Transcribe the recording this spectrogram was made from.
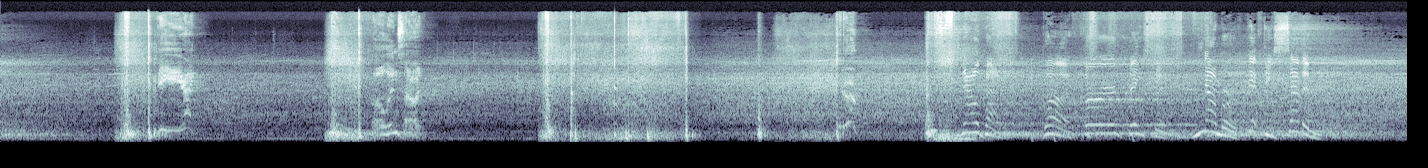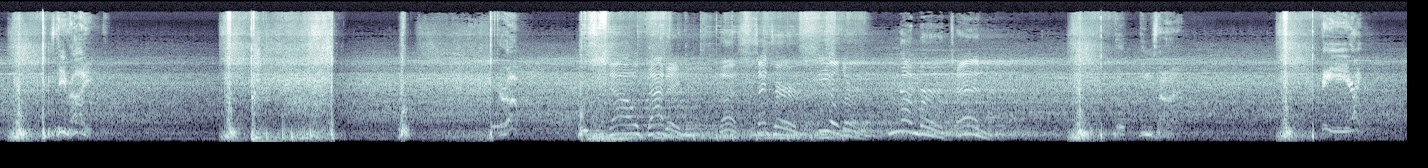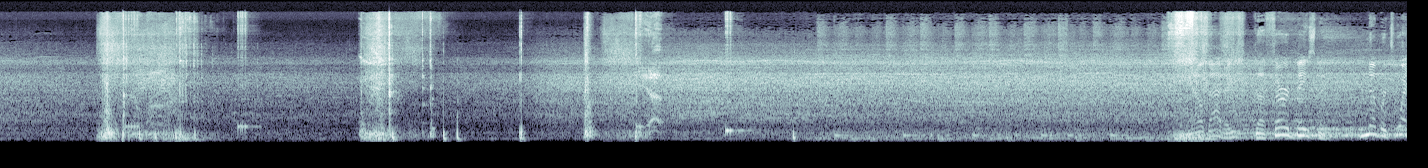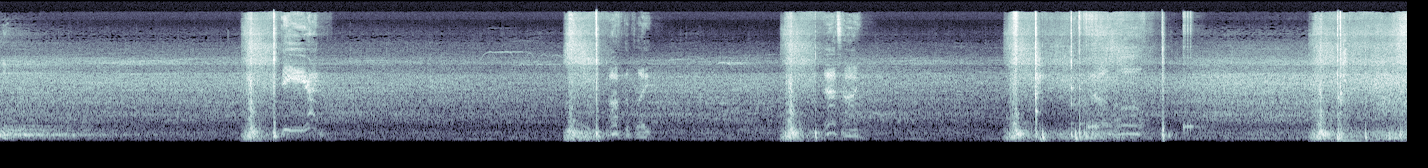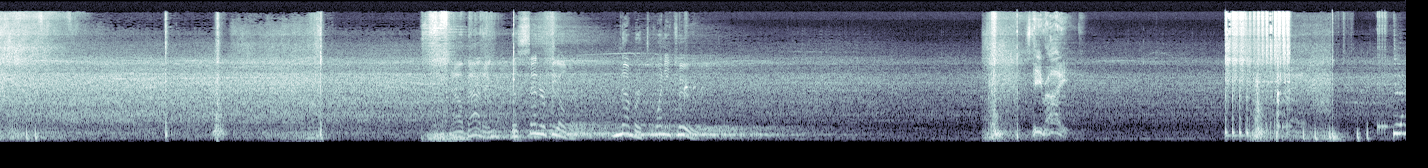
Roll inside. Now batting, the third baseman, number 57. Steve Wright. Third baseman, number 20. Be right. Off the plate. That's high. Good ball. Now batting, the center fielder, number 22. Steve Wright. You're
